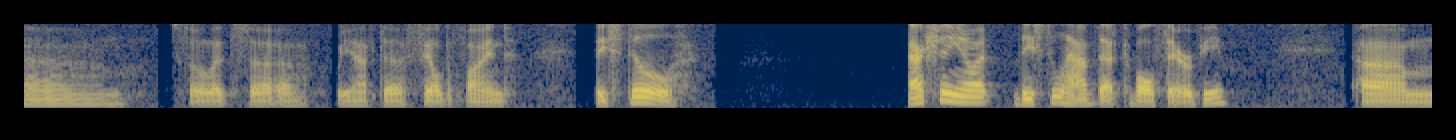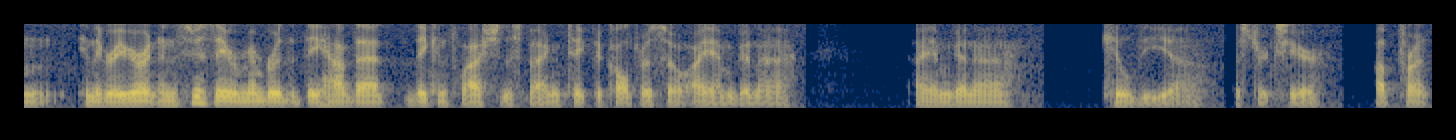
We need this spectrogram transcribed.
Um, so let's, uh, we have to fail to find. They still, actually, you know what? They still have that Cabal Therapy um, in the graveyard. And as soon as they remember that they have that, they can flash this bag and take the Kaldra. So I am gonna, I am gonna kill the, uh, the Strix here up front.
